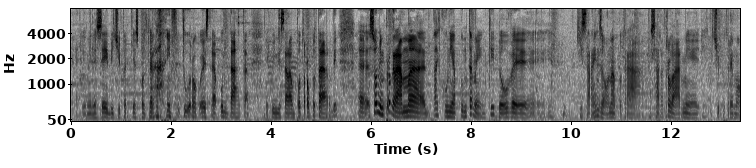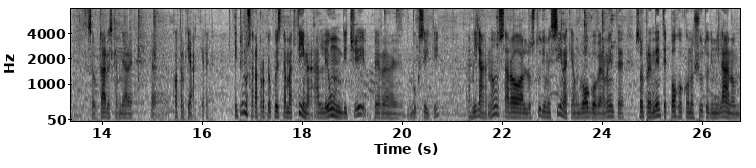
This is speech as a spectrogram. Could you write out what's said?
eh, 2016 per chi ascolterà in futuro questa puntata e quindi sarà un po' troppo tardi, eh, sono in programma alcuni appuntamenti dove chi sarà in zona potrà passare a trovarmi e, e ci potremo salutare e scambiare eh, quattro chiacchiere. Il primo sarà proprio questa mattina alle 11 per eh, Book City a Milano, sarò allo Studio Messina, che è un luogo veramente sorprendente e poco conosciuto di Milano,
